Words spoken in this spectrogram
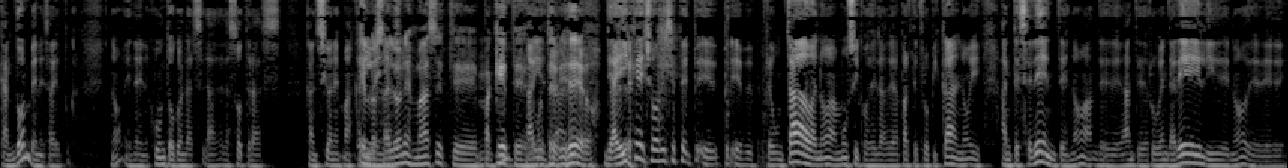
candombe en esa época, ¿no? En el, junto con las, la- las otras canciones más En los caribeñas. salones más este, está. Montevideo. De ahí que yo a veces pe- pre- preguntaba ¿no? a músicos de la, de la parte tropical ¿no? y antecedentes, ¿no? antes, de, antes de Rubén Darel y de, ¿no? de, de- de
